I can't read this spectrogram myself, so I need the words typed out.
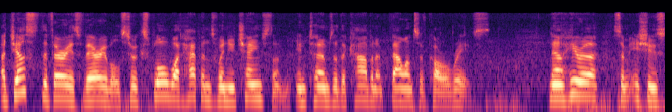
Adjust the various variables to explore what happens when you change them in terms of the carbonate balance of coral reefs. Now here are some issues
